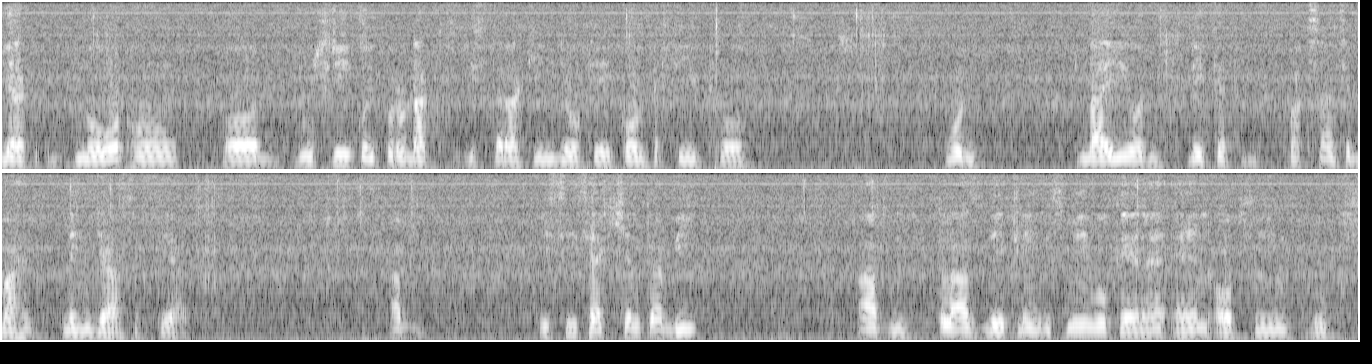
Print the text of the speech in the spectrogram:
یا نوٹ ہوں اور دوسری کوئی پروڈکٹ اس طرح کی جو کہ کونٹر فیٹ ہو وہ لائی اور لے کر پاکستان سے باہر نہیں جا سکتے آپ اب اسی سیکشن کا بھی آپ کلاس دیکھ لیں اس میں وہ کہہ رہا ہے این آف سین بکس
